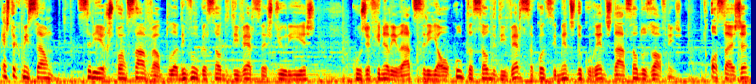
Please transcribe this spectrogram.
Esta comissão seria responsável pela divulgação de diversas teorias cuja finalidade seria a ocultação de diversos acontecimentos decorrentes da ação dos OVNIs. Ou seja,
